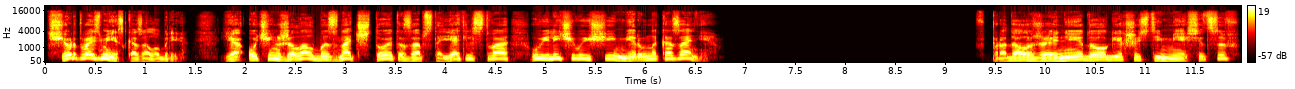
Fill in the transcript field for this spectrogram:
Черт возьми, сказал Обри, я очень желал бы знать, что это за обстоятельства, увеличивающие меру наказания. В продолжении долгих шести месяцев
